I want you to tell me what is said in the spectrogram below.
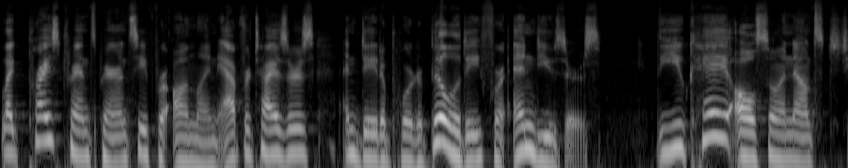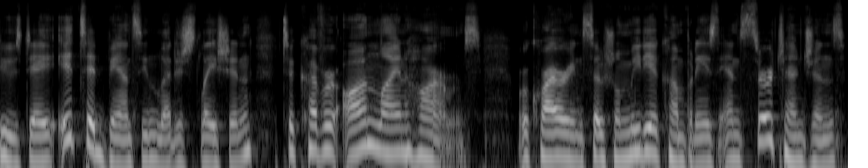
like price transparency for online advertisers and data portability for end users. The UK also announced Tuesday it's advancing legislation to cover online harms, requiring social media companies and search engines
